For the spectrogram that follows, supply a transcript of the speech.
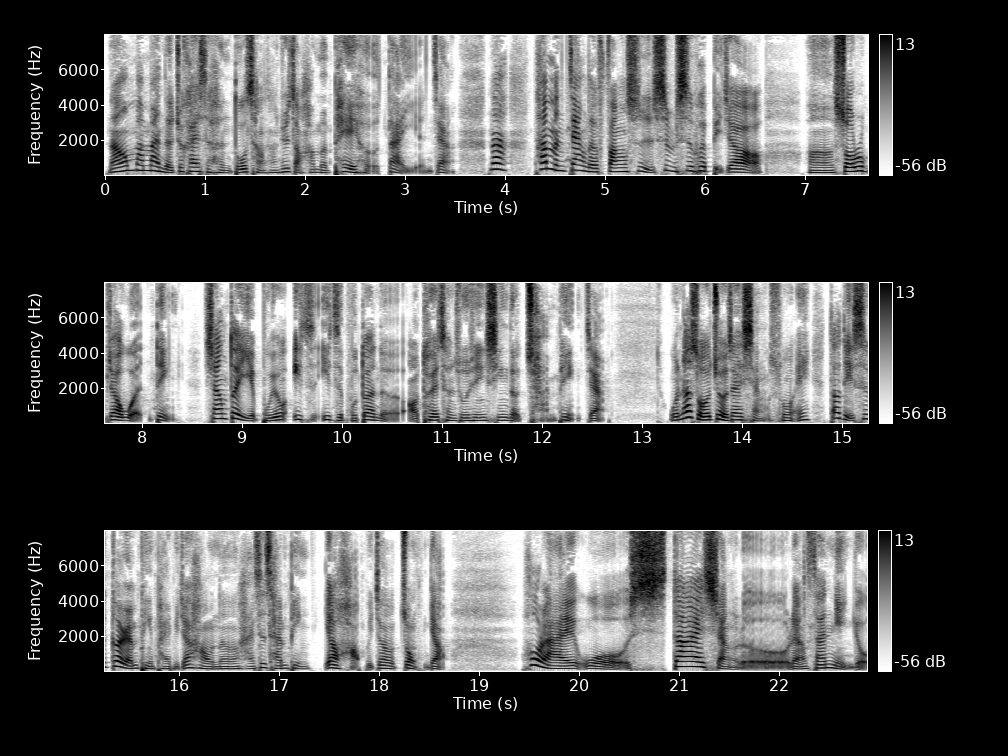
然后慢慢的就开始很多厂商去找他们配合代言，这样。那他们这样的方式是不是会比较，嗯、呃，收入比较稳定，相对也不用一直一直不断的哦推陈出新新的产品，这样。我那时候就有在想说，诶，到底是个人品牌比较好呢，还是产品要好比较重要？后来我大概想了两三年有。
